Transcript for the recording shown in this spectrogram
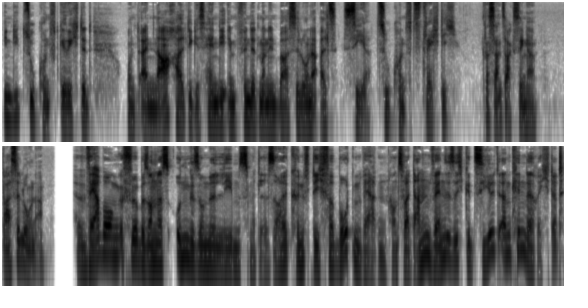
in die Zukunft gerichtet. Und ein nachhaltiges Handy empfindet man in Barcelona als sehr zukunftsträchtig. Christian Sachsinger, Barcelona. Werbung für besonders ungesunde Lebensmittel soll künftig verboten werden. Und zwar dann, wenn sie sich gezielt an Kinder richtet.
